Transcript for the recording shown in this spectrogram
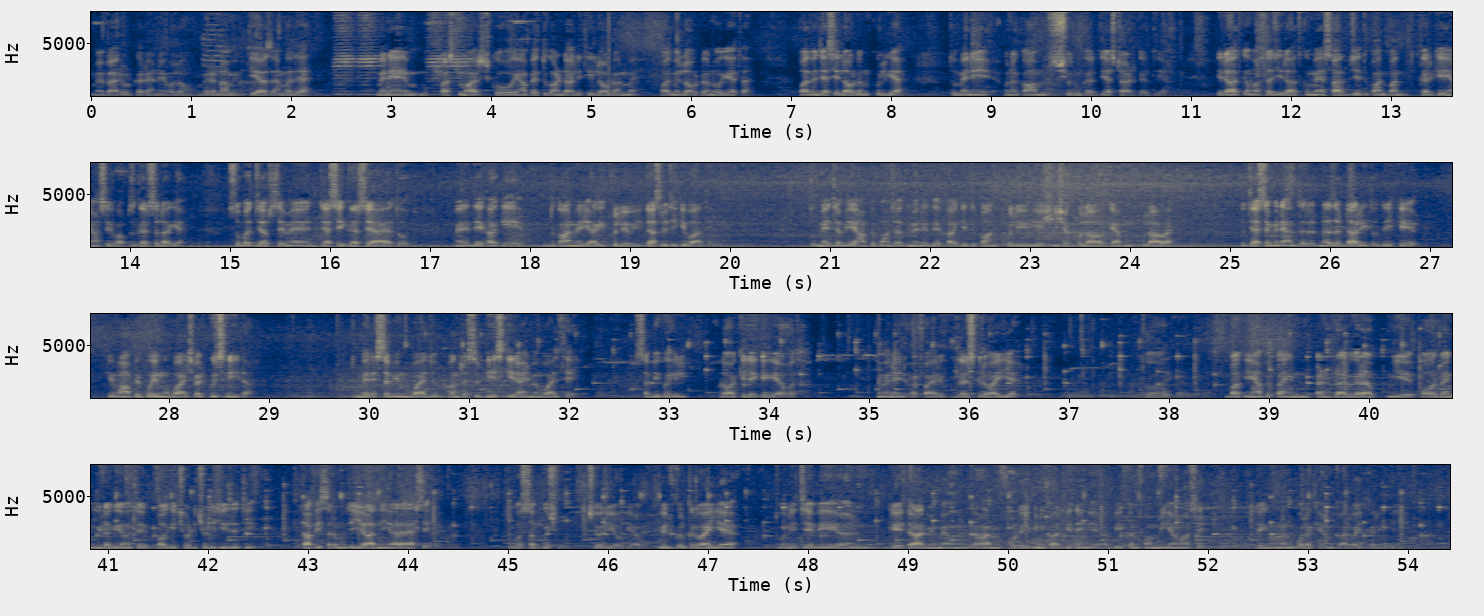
मैं बैर रोड का रहने वाला हूँ। मेरा नाम इम्तियाज़ अहमद है। मैंने फ़र्स्ट मार्च को यहाँ पे दुकान डाली थी लॉकडाउन में। बाद में लॉकडाउन हो गया था। बाद में जैसे लॉकडाउन खुल गया तो मैंने अपना काम शुरू कर दिया स्टार्ट कर दिया। ये रात का मसला जी, रात को मैं सात बजे दुकान बंद करके यहाँ से वापस घर चला गया। सुबह जब से मैं जैसे घर से आया तो मैंने देखा कि दुकान मेरी आगे खुली हुई, दस बजे की बात है। तो मैं जब यहाँ पे पहुँचा तो मैंने देखा कि दुकान खुली हुई है, शीशा खुला हुआ, कैबिन खुला हुआ है। तो जैसे मैंने अंदर नज़र डाली तो देखे कि वहाँ पे कोई मोबाइल शोबाइल कुछ नहीं था। तो मेरे सभी मोबाइल जो पंद्रह से बीस की रेंज में मोबाइल थे, सभी को ही उड़वा के लेके गया हुआ था। मैंने एफ़ आई दर्ज करवाई है। तो बाकी यहाँ पे पेन पेन ड्राइव वगैरह, ये पावर बैंक भी लगे हुए थे। बाकी छोटी छोटी चीज़ें थी। काफ़ी सारा मुझे याद नहीं आ रहा है ऐसे। तो वो सब कुछ चोरी हो गया। बिल्कुल करवाई है। तो नीचे भी गए थे आर्मी में। उन्होंने कहा, हमें फ़ोटो भी निकाल के देंगे। अभी कंफर्म नहीं है वहाँ से। लेकिन उन्होंने बोला कि हम कार्रवाई करेंगे।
